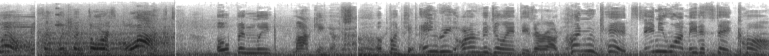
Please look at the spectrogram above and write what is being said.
will! Except with the doors locked! Openly mocking us. A bunch of angry armed vigilantes are out hunting kids, and you want me to stay calm.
